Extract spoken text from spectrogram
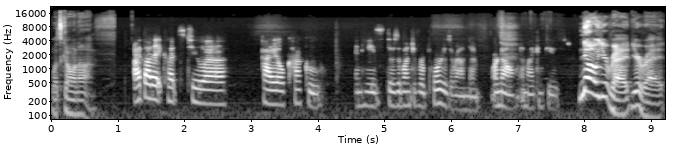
What's going on? I thought it cuts to uh, Kaio Kaku, and he's there's a bunch of reporters around him. Or no, am I confused? No, you're right. You're right.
